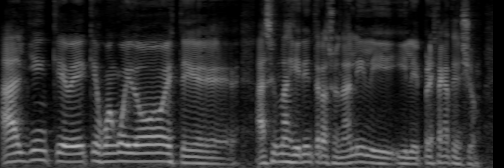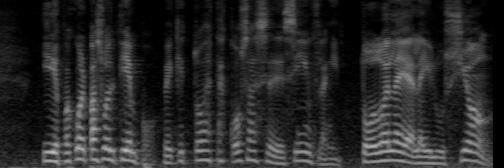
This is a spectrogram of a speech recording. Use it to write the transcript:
Alguien que ve que Juan Guaidó este, hace una gira internacional y le, y prestan atención. Y después con el paso del tiempo, ve que todas estas cosas se desinflan y toda la, la ilusión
